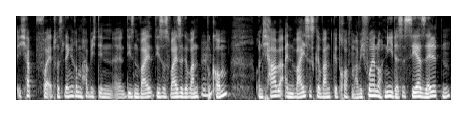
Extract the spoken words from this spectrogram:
ich habe vor etwas längerem habe ich den, äh, diesen, wei- dieses weiße Gewand bekommen. Und ich habe ein weißes Gewand getroffen. Habe ich vorher noch nie. Das ist sehr selten,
